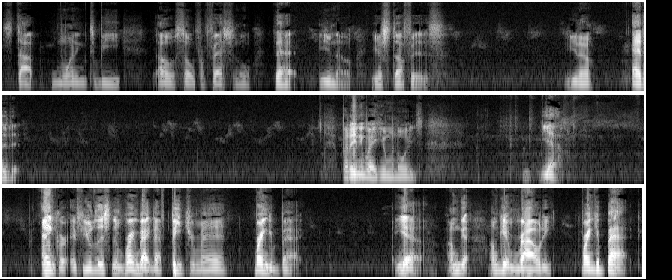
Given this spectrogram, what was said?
Stop wanting to be oh so professional that you know your stuff is you know edited. But anyway, humanoids yeah. Anchor, if you listening, bring back that feature, man. Bring it back. Yeah, I'm get I'm getting rowdy. Bring it back.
